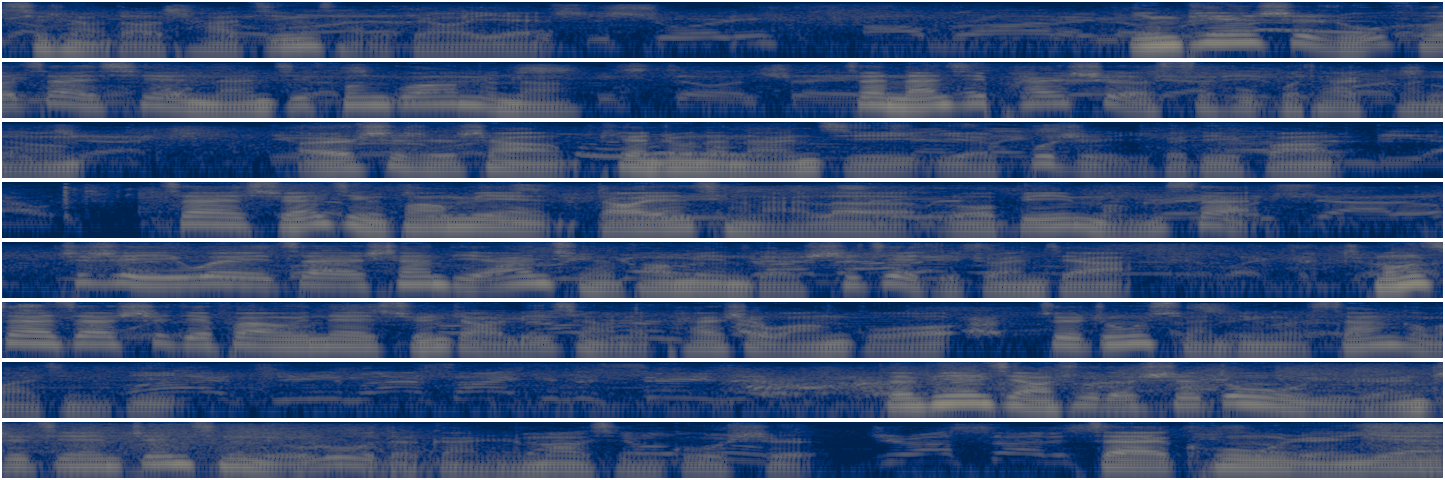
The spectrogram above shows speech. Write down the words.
欣赏到他精彩的表演。影片是如何再现南极风光的呢？在南极拍摄似乎不太可能。而事实上，片中的南极也不止一个地方。在选景方面，导演请来了罗宾·蒙塞，这是一位在山地安全方面的世界级专家。蒙塞在世界范围内寻找理想的拍摄王国，最终选定了三个外景地。本片讲述的是动物与人之间真情流露的感人冒险故事。在空无人烟、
